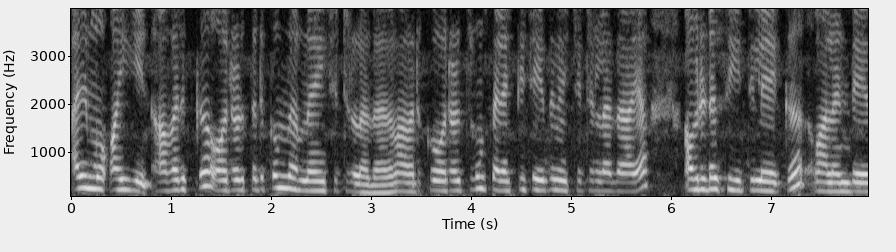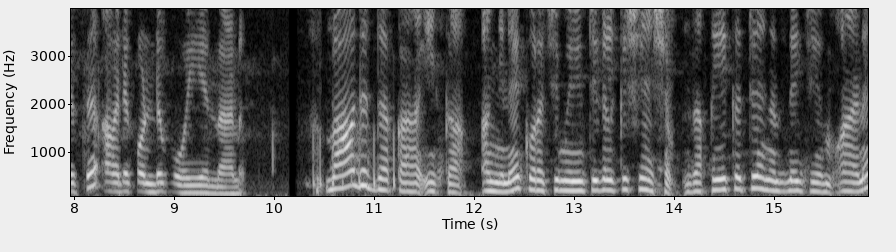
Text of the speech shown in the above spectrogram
അൽ മൊയ്യൻ അവർക്ക് ഓരോരുത്തർക്കും നിർണയിച്ചിട്ടുള്ളതാണ് അവർക്ക് ഓരോരുത്തർക്കും സെലക്ട് ചെയ്ത് വെച്ചിട്ടുള്ളതായ അവരുടെ സീറ്റിലേക്ക് വളണ്ടിയേഴ്സ് അവരെ കൊണ്ടുപോയി എന്നാണ്. ബാദ ദക്കായിക്ക അങ്ങനെ കുറച്ച് മിനിറ്റുകൾക്ക് ശേഷം ദക്കീക്കത്ത് എന്നതിന്റെ ജം ആണ്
